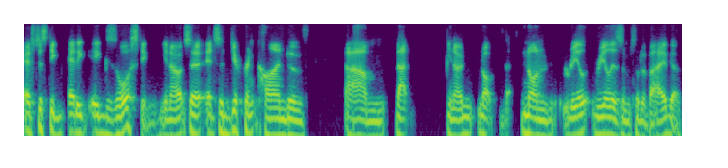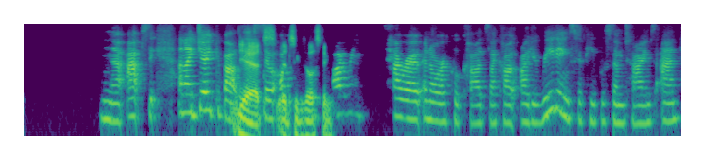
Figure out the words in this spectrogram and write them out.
it's just e- exhausting. You know, it's a, it's a different kind of, um, that, you know, not non real realism sort of behavior. No, absolutely. And I joke about yeah, this. It's, so it's I, exhausting. I read tarot and oracle cards, like I, I do readings for people sometimes. And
